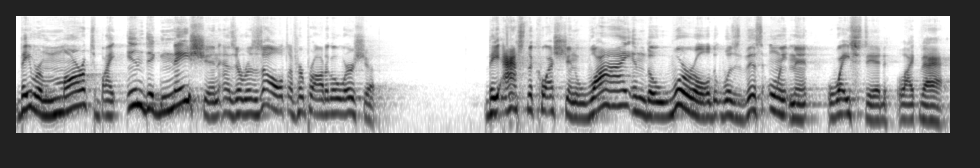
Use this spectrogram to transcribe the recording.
They were marked by indignation as a result of her prodigal worship. They asked the question, why in the world was this ointment wasted like that?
